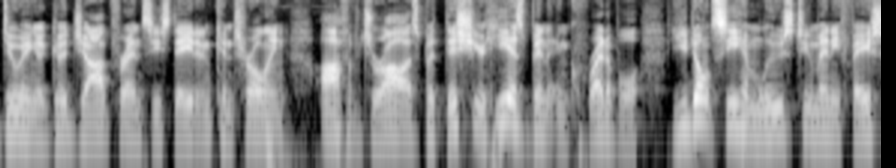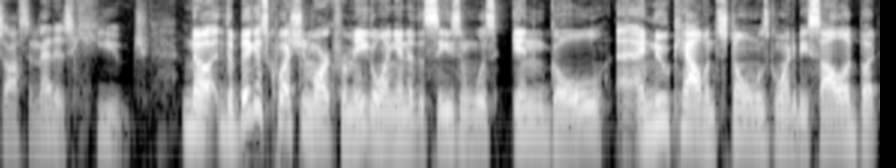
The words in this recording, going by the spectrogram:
doing a good job for NC State and controlling off of draws. But this year he has been incredible. You don't see him lose too many face-offs, and that is huge. No, the biggest question mark for me going into the season was in goal. I knew Calvin Stone was going to be solid, but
